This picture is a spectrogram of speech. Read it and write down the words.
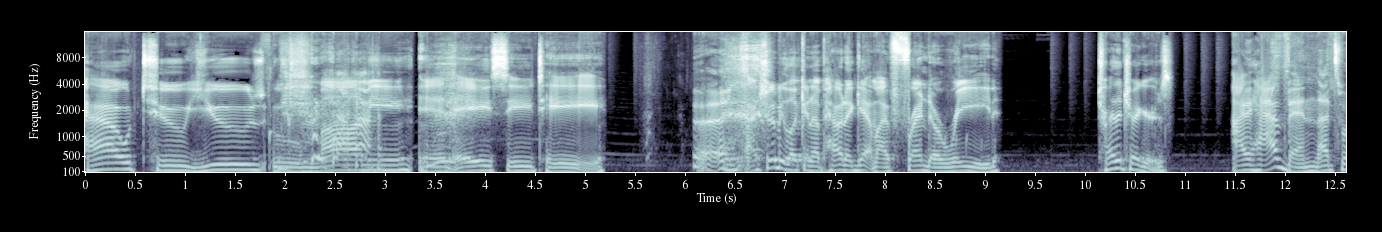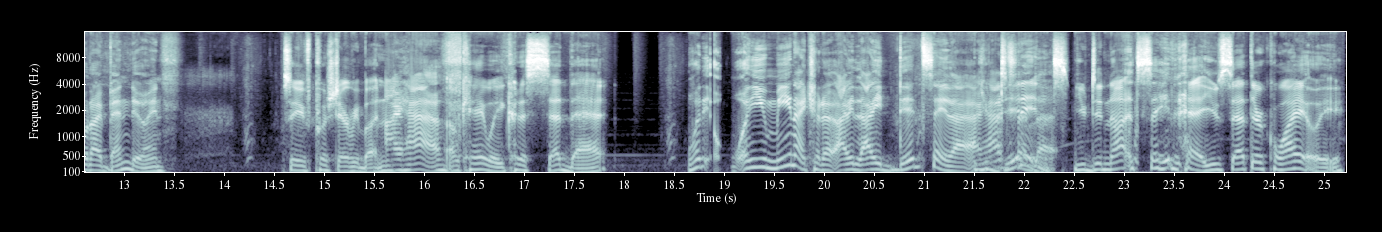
how to use umami in ACT. I should be looking up how to get my friend a read. Try the triggers. I have been. That's what I've been doing. So you've pushed every button. I have. okay, well you could have said that. What? do- What do you mean? I should have. I I did say that. I You had said didn't. that. You did not say that. You sat there quietly.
